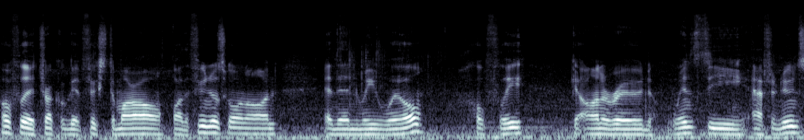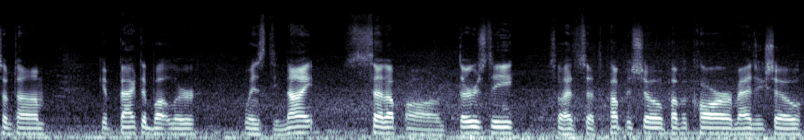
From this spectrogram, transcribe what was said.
Hopefully the truck will get fixed tomorrow while the funeral's going on. And then we will hopefully get on the road Wednesday afternoon sometime. Get back to Butler Wednesday night. Set up on Thursday so I had to set the puppet show, puppet car, magic show,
